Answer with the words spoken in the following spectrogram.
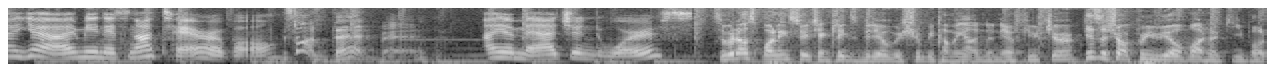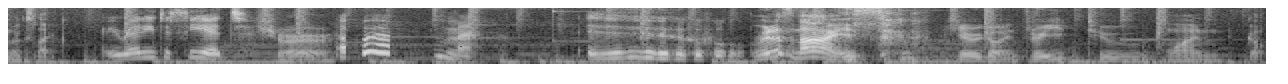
Uh, yeah, I mean, it's not terrible. it's not that bad. I imagined worse. So without spoiling Switch and Click's video which should be coming out in the near future, here's a short preview of what her keyboard looks like. Are you ready to see it? Sure. Oh, boom. Ew. That's nice! Here we go in three, two, one, go.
